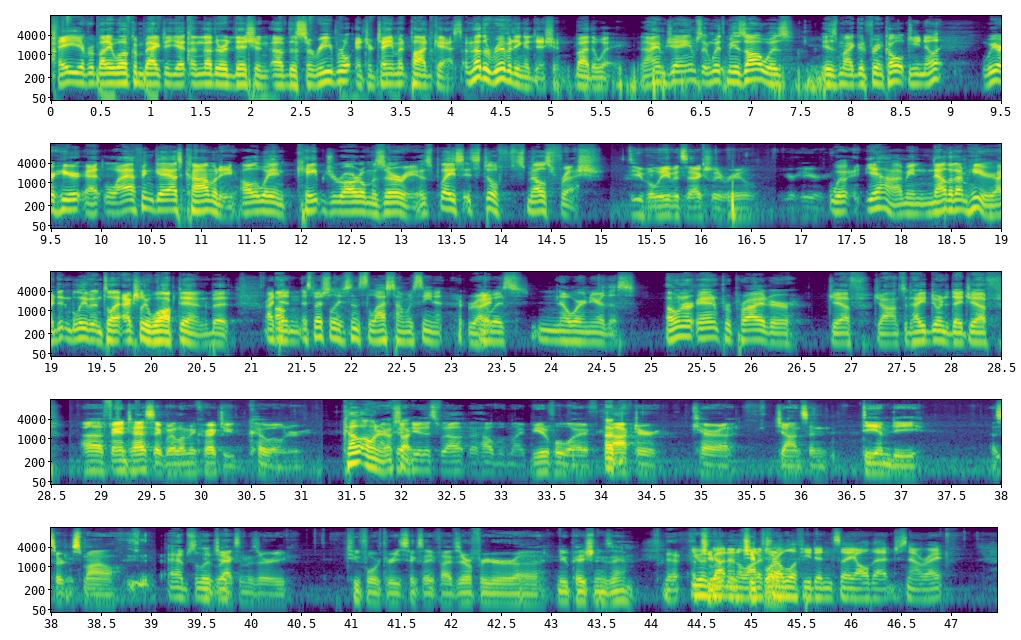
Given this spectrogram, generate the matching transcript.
Hey, everybody, welcome back to yet another edition of the Cerebral Entertainment Podcast. Another riveting edition, by the way. And I am James, and with me, as always, is my good friend Colt. You know it? We are here at Laughing Gas Comedy, all the way in Cape Girardeau, Missouri. This place, it still smells fresh. Do you believe it's actually real? You're here. Well, yeah, I mean, now that I'm here, I didn't believe it until I actually walked in. But I didn't, especially since the last time we've seen it. Right. It was nowhere near this. owner and proprietor Jeff Johnson, how you doing today, Jeff? Uh, fantastic, but let me correct you, co-owner. Co-owner. I'm Couldn't do this without the help of my beautiful wife, Dr. Kara Johnson, DMD, a certain smile, Absolutely. Jackson, Missouri. 243-6850 for your uh, new patient exam. Yeah. You would have gotten in a lot of plug. trouble if you didn't say all that just now, right?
